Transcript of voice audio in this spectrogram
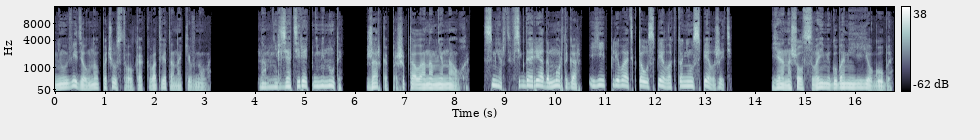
Не увидел, но почувствовал, как в ответ она кивнула. «Нам нельзя терять ни минуты!» — жарко прошептала она мне на ухо. «Смерть всегда рядом, Мортегар, и ей плевать, кто успел, а кто не успел жить». Я нашел своими губами ее губы.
